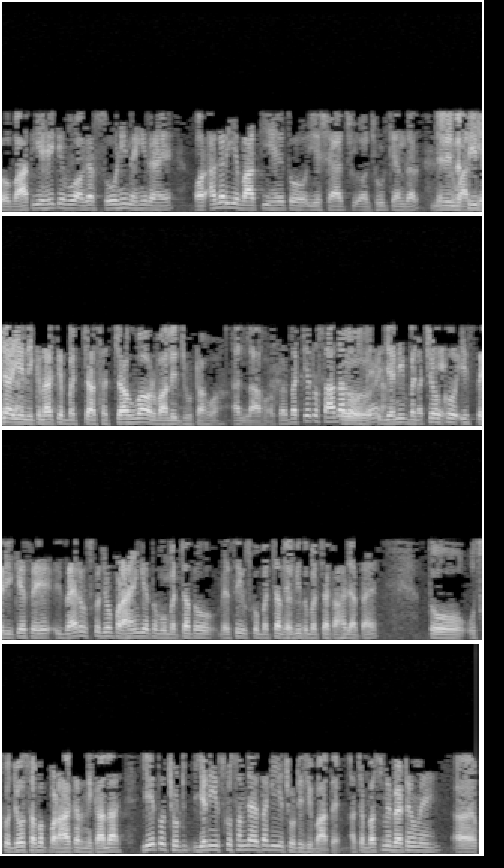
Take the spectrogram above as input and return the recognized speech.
تو بات یہ ہے کہ وہ اگر سو ہی نہیں رہے اور اگر یہ بات کی ہے تو یہ شاید جھوٹ کے اندر یعنی نتیجہ یہ نکلا کہ بچہ سچا ہوا اور والد جھوٹا ہوا۔ اللہ بچے تو سادہ ہوتے ہیں یعنی بچوں کو اس طریقے سے ظاہر اس کو جو پڑھائیں گے تو وہ بچہ تو ویسے ہی اس کو بچہ تبھی تو بچہ کہا جاتا ہے۔ تو اس کو جو سبق پڑھا کر نکالا یہ تو چھوٹی یعنی اس کو سمجھا جاتا کہ یہ چھوٹی سی بات ہے۔ اچھا بس میں بیٹھے ہوئے ہیں۔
